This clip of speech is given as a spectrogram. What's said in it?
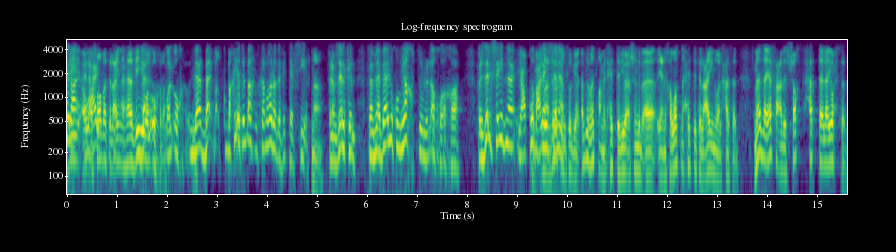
هذه أو أصابت العين هذه والأخرى. والأخرى. لا ب- بقية كما ورد في التفسير. نعم. فلذلك فما بالكم يقتل الأخ أخاه فلذلك سيدنا يعقوب عليه السلام دكتور جمال، قبل ما نطلع من الحتة دي بقى عشان نبقى يعني خلصنا حتة العين والحسد ماذا يفعل الشخص حتى لا يحسد؟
